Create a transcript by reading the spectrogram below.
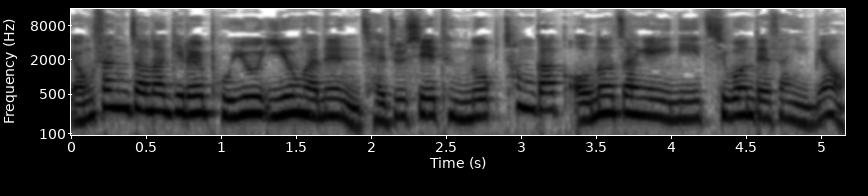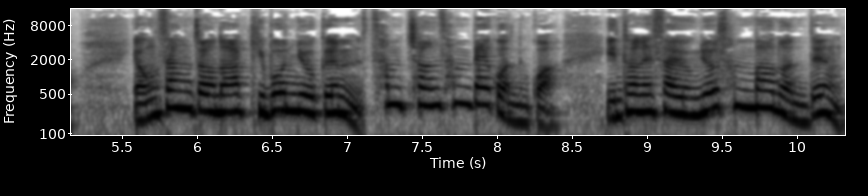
영상전화기를 보유 이용하는 제주시 등록 청각 언어장애인이 지원 대상이며 영상전화 기본요금 3,300원과 인터넷 사용료 3만원 등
